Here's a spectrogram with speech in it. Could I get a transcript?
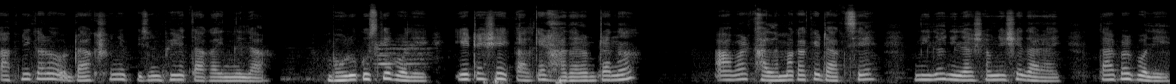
আপনি কারও ডাক শুনে পিছন ফিরে তাকায় নীলা। ভরুকুসকে বলে, এটা সে কালকের হাদারামটা না? আবার খালাম্মা কাকে ডাকছে? নীল নীলার সামনে এসে দাঁড়ায়। তারপর বলে,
